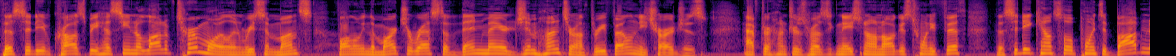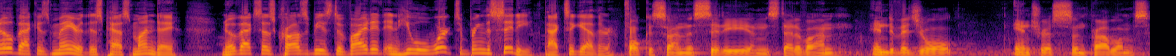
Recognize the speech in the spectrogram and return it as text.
The city of Crosby has seen a lot of turmoil in recent months following the March arrest of then Mayor Jim Hunter on three felony charges. After Hunter's resignation on August 25th, the city council appointed Bob Novak as mayor this past Monday. Novak says Crosby is divided and he will work to bring the city back together. Focus on the city instead of on individual interests and problems.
